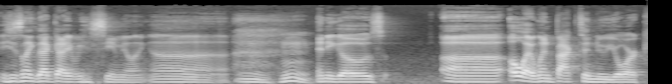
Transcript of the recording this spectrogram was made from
he's like that guy when you see him, you're like, uh. And he goes, uh, oh, I went back to New York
